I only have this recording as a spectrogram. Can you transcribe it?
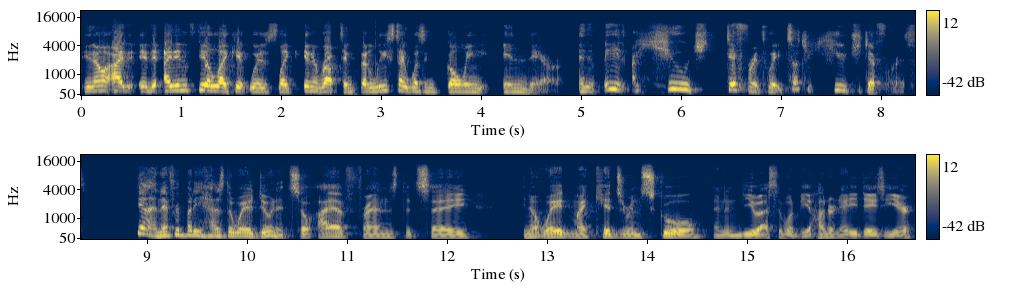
You know i it, i didn't feel like it was like interrupting but at least i wasn't going in there. And it made a huge difference. Wade such a huge difference. Yeah and everybody has their way of doing it. So i have friends that say you know wade my kids are in school and in the us it would be 180 days a year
